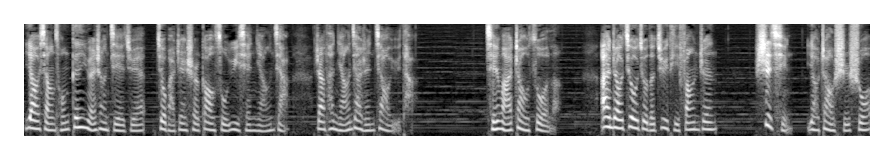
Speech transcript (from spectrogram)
要想从根源上解决，就把这事儿告诉玉贤娘家，让他娘家人教育他。秦娃照做了，按照舅舅的具体方针。事情要照实说，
